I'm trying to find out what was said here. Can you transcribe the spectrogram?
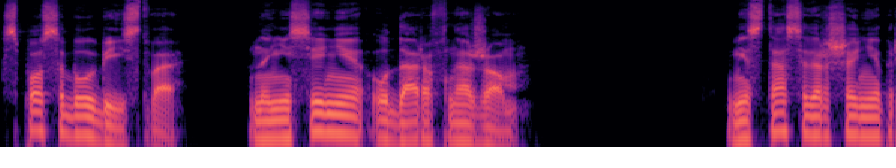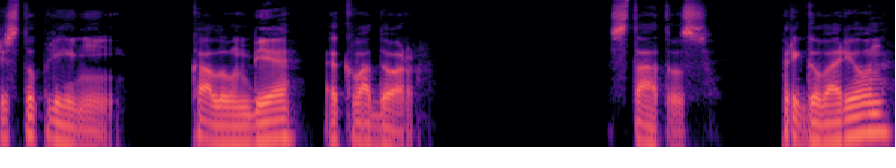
Способы убийства. Нанесение ударов ножом. Места совершения преступлений. Колумбия, Эквадор. Статус. Приговорен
